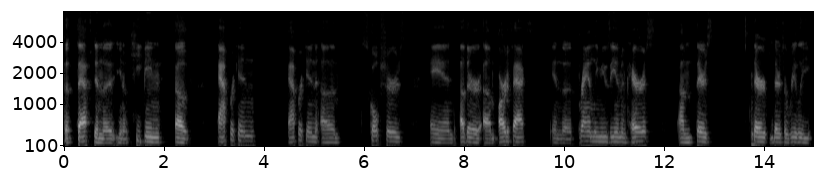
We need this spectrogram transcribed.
the theft and the you know keeping of African African um, sculptures and other um, artifacts in the Branly Museum in Paris. Um, there's there there's a really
